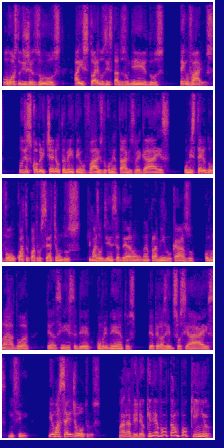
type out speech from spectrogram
O Rosto de Jesus, a história dos Estados Unidos, tenho vários. No Discovery Channel também tenho vários documentários legais. O Mistério do Voo 447 é um dos que mais audiência deram, né, para mim, no caso, como narrador, assim, receber cumprimentos pelas redes sociais, enfim. E uma série de outros. Maravilha. Eu queria voltar um pouquinho.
